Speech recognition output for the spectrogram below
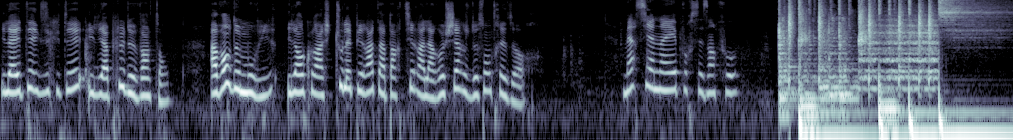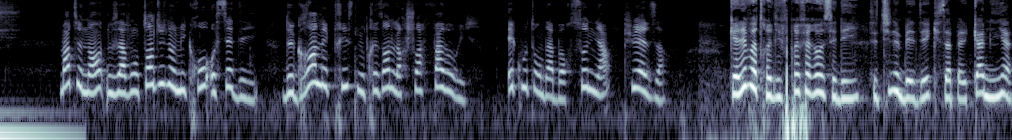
Il a été exécuté il y a plus de 20 ans. Avant de mourir, il encourage tous les pirates à partir à la recherche de son trésor. Merci Anaë pour ces infos. Maintenant, nous avons tendu nos micros au CDI. De grandes lectrices nous présentent leurs choix favoris. Écoutons d'abord Sonia, puis Elsa. Quel est votre livre préféré au CDI C'est une BD qui s'appelle Camille.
